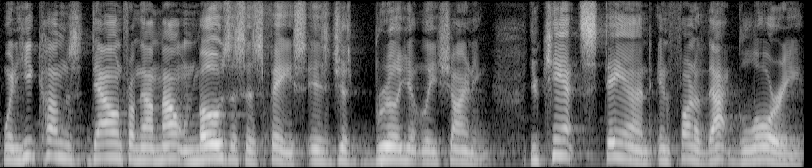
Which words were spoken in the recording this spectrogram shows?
when he comes down from that mountain, Moses' face is just brilliantly shining. You can't stand in front of that glory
